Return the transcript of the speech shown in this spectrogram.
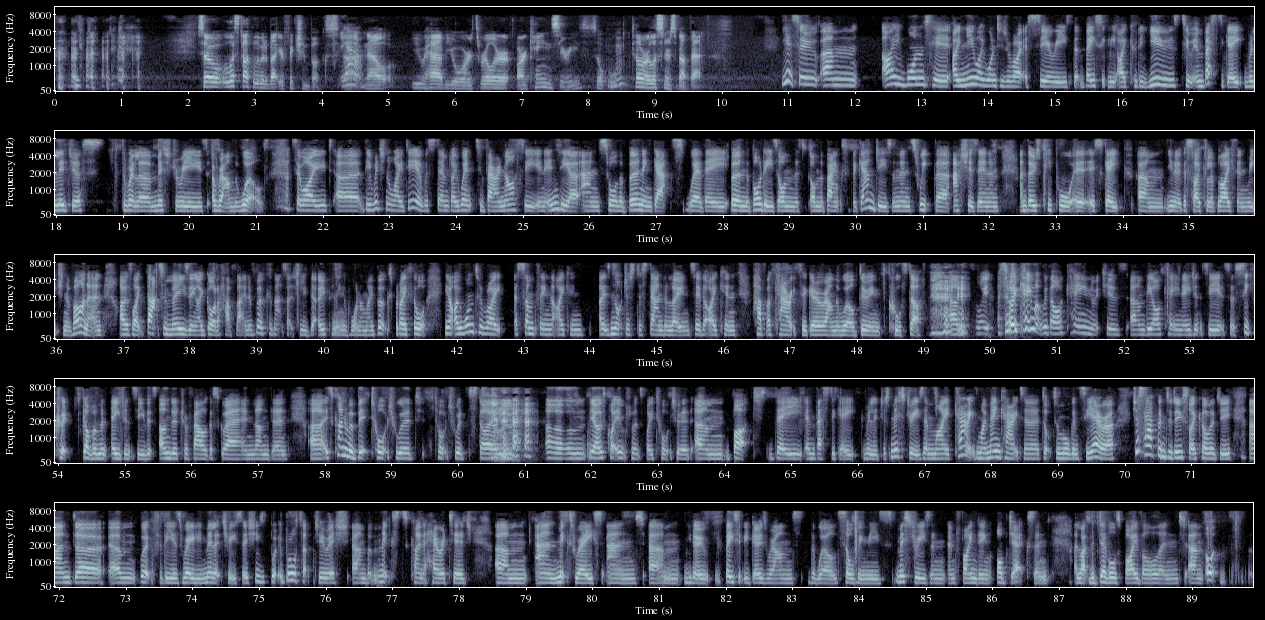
so let's talk a little bit about your fiction books. Uh, yeah. uh, now you have your thriller arcane series so mm-hmm. tell our listeners about that. Yeah so um I wanted, I knew I wanted to write a series that basically I could use to investigate religious thriller mysteries around the world. So I, uh, the original idea was stemmed. I went to Varanasi in India and saw the burning ghats where they burn the bodies on the on the banks of the Ganges and then sweep the ashes in, and and those people escape, um, you know, the cycle of life and reach nirvana. And I was like, that's amazing. I got to have that in a book, and that's actually the opening of one of my books. But I thought, you know, I want to write something that I can It's not just a standalone, so that I can have a character go around the world doing cool stuff. Um, so, I, so I came up with Arcane, which is um, the Arcane Agency. It's a secret government agency that's under Trafalgar Square in London. Uh, it's kind of a bit Torchwood, Torchwood style. um, yeah, I was quite influenced by Torchwood, um, but they investigate religious mysteries. And my character, my main character, Dr. Morgan Sierra, just happened to do psychology and uh, um, worked for the Israeli military. So she's brought up Jewish, um, but mixed kind of heritage um, and mixed race, and um, you know, basically goes around the world solving these mysteries and, and finding objects and uh, like the Devil's Bible and oh,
